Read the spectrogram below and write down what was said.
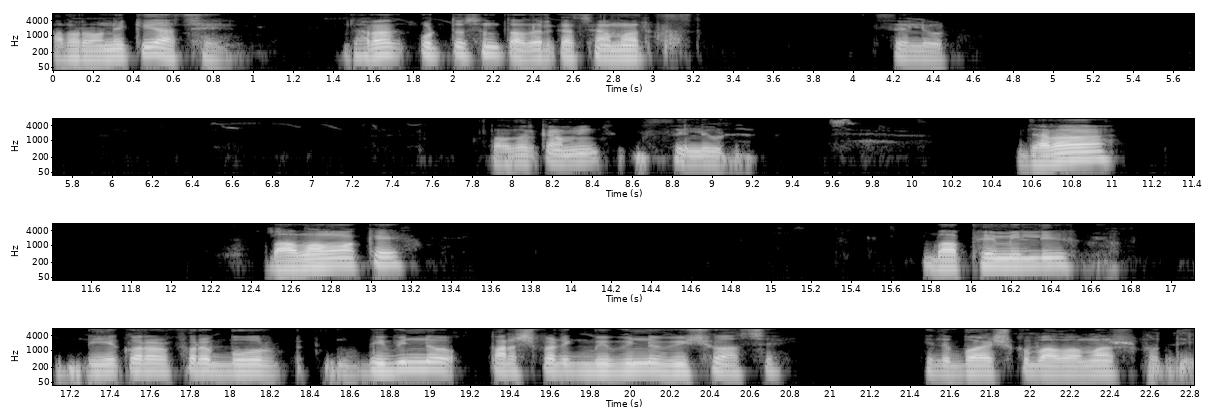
আবার অনেকেই আছে, যারা করতেছেন তাদের কাছে আমার সেলিউট। তাদেরকে আমি সেলিউট। যারা বাবা-মাকে বা ফ্যামিলি বিয়ে করার পরে বোর বিভিন্ন পারস্পরিক বিভিন্ন বিষয় আছে। কিন্তু বয়স্ক বাবা-মার প্রতি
